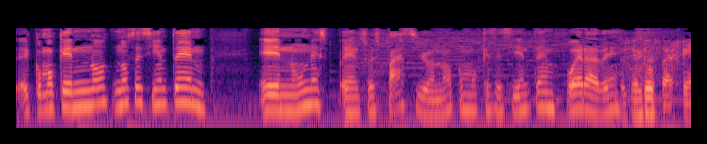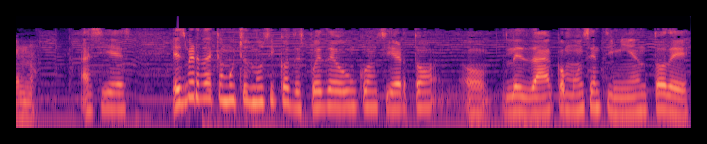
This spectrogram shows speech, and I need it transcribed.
eh, como que no, no se sienten en, un en su espacio, ¿no? Como que se sienten fuera de... Se sientes ajeno. Así es. Es verdad que muchos músicos después de un concierto les da como un sentimiento de,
